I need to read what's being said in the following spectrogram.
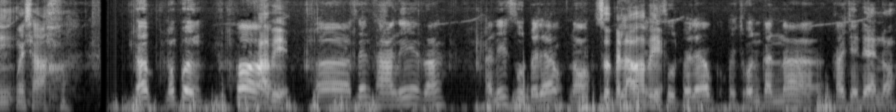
นี้ เมื่อเช้าครับน้องเปิ่งก็ครับพี่เอ่อเส้นทางนี้นะอันนี้สุดไปแล้วเนาะ สุดไปแล้วครับพี่อันนี้สุดไปแล้วไปชนกันหน้าค่ายชายแดนเนาะ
